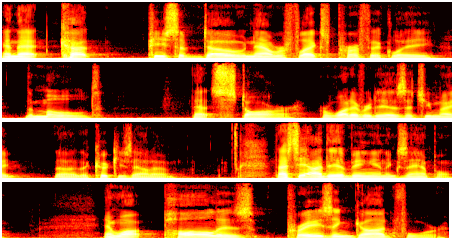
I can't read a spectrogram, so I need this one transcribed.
and that cut piece of dough now reflects perfectly the mold, that star, or whatever it is that you make uh, the cookies out of. That's the idea of being an example. And what Paul is praising God for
